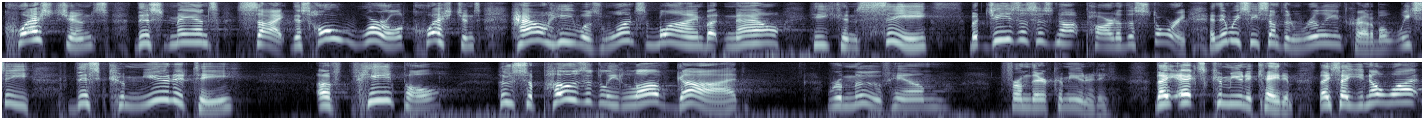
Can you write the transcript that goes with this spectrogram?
questions this man's sight. This whole world questions how he was once blind, but now he can see but Jesus is not part of the story. And then we see something really incredible. We see this community of people who supposedly love God remove him from their community. They excommunicate him. They say, you know what?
